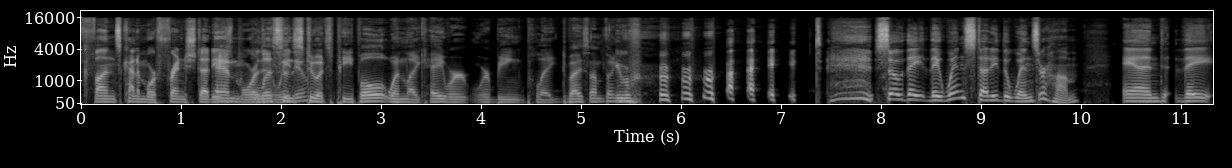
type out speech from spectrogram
funds kind of more fringe studies and more than we listens to its people when like, hey, we're we're being plagued by something. right. So they they went and studied the Windsor hum, and they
